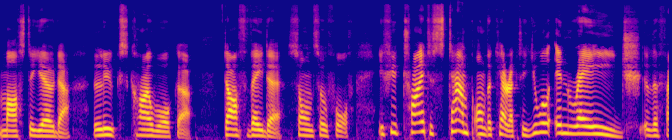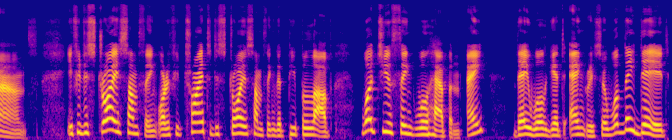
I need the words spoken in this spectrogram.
Master Yoda, Luke Skywalker, Darth Vader, so on and so forth, if you try to stamp on the character, you will enrage the fans. If you destroy something, or if you try to destroy something that people love, what do you think will happen, eh? They will get angry. So what they did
